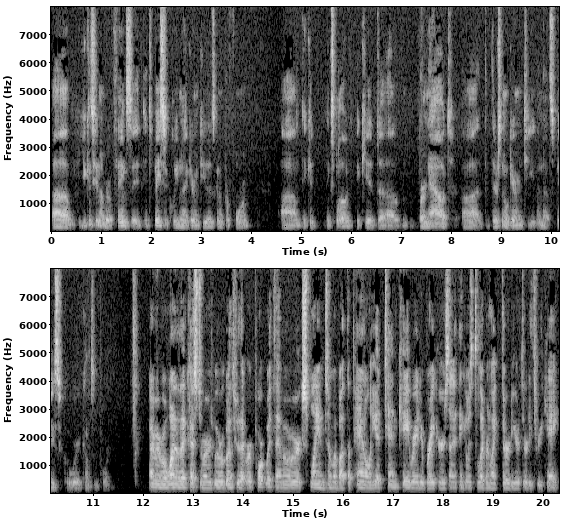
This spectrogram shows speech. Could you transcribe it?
um, you can see a number of things. It, it's basically not guaranteed that it's going to perform. Um, it could explode, it could uh, burn out. Uh, there's no guarantee, and that's basically where it comes important. I remember one of the customers, we were going through that report with them and we were explaining to him about the panel. He had 10K rated breakers, and I think it was delivering like 30 or 33K.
